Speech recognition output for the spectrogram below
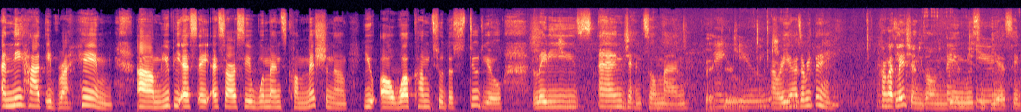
and Nihad Ibrahim, um, UPSA SRC Women's Commissioner. You are welcome to the studio, ladies and gentlemen. Thank, Thank you. you. How are you? How's everything? Congratulations on Thank being Miss UPSA.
